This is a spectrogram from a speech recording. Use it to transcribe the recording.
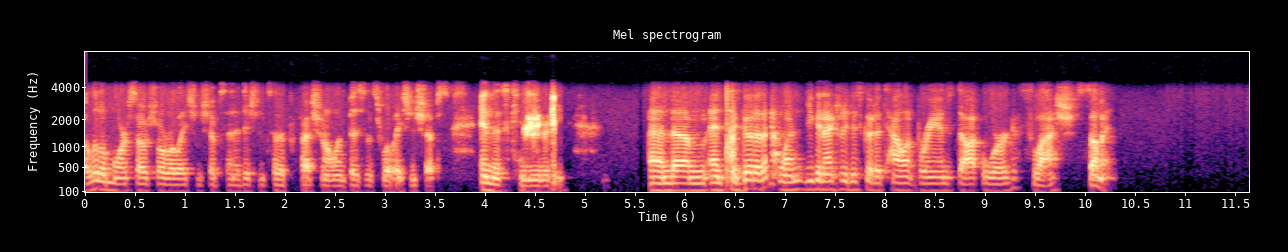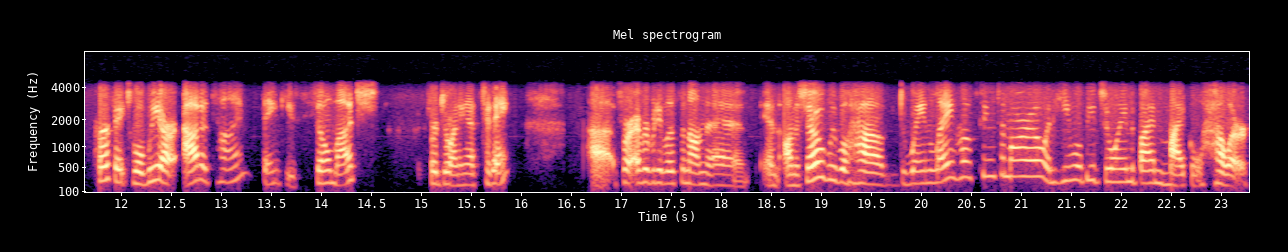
a little more social relationships in addition to the professional and business relationships in this community. And, um, and to go to that one, you can actually just go to talentbrands.org slash summit. Perfect. Well, we are out of time. Thank you so much for joining us today. Uh, for everybody listening on the in, on the show, we will have Dwayne Lay hosting tomorrow, and he will be joined by Michael Heller.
